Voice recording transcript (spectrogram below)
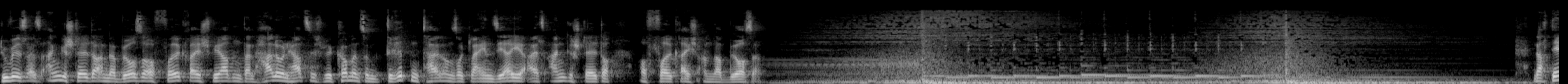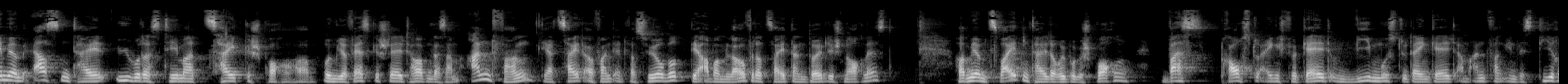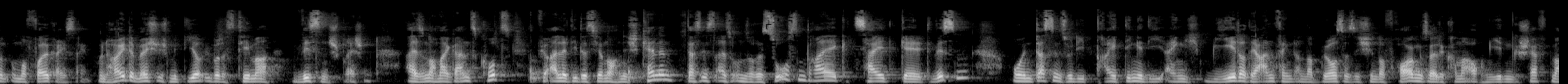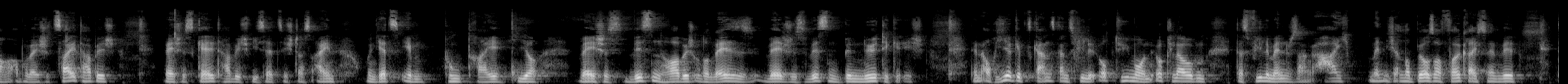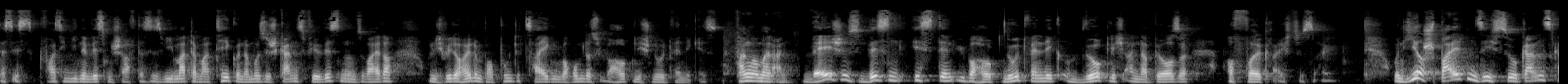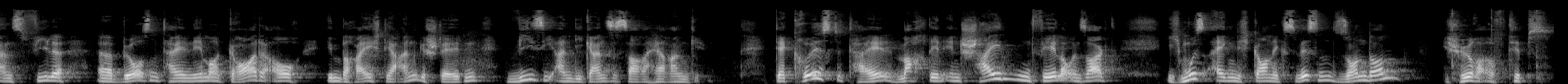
Du willst als Angestellter an der Börse erfolgreich werden? Dann hallo und herzlich willkommen zum dritten Teil unserer kleinen Serie als Angestellter erfolgreich an der Börse. Nachdem wir im ersten Teil über das Thema Zeit gesprochen haben und wir festgestellt haben, dass am Anfang der Zeitaufwand etwas höher wird, der aber im Laufe der Zeit dann deutlich nachlässt, haben wir im zweiten Teil darüber gesprochen, was brauchst du eigentlich für Geld und wie musst du dein Geld am Anfang investieren, um erfolgreich sein. Und heute möchte ich mit dir über das Thema Wissen sprechen. Also nochmal ganz kurz für alle, die das hier noch nicht kennen. Das ist also unser Ressourcendreieck Zeit, Geld, Wissen. Und das sind so die drei Dinge, die eigentlich jeder, der anfängt an der Börse, sich hinterfragen sollte. Kann man auch in jedem Geschäft machen. Aber welche Zeit habe ich? Welches Geld habe ich? Wie setze ich das ein? Und jetzt eben Punkt drei hier welches Wissen habe ich oder welches, welches Wissen benötige ich. Denn auch hier gibt es ganz, ganz viele Irrtümer und Irrglauben, dass viele Menschen sagen, ah, ich, wenn ich an der Börse erfolgreich sein will, das ist quasi wie eine Wissenschaft, das ist wie Mathematik und da muss ich ganz viel wissen und so weiter. Und ich will dir heute ein paar Punkte zeigen, warum das überhaupt nicht notwendig ist. Fangen wir mal an. Welches Wissen ist denn überhaupt notwendig, um wirklich an der Börse erfolgreich zu sein? Und hier spalten sich so ganz, ganz viele äh, Börsenteilnehmer, gerade auch im Bereich der Angestellten, wie sie an die ganze Sache herangehen. Der größte Teil macht den entscheidenden Fehler und sagt, ich muss eigentlich gar nichts wissen, sondern ich höre auf Tipps.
